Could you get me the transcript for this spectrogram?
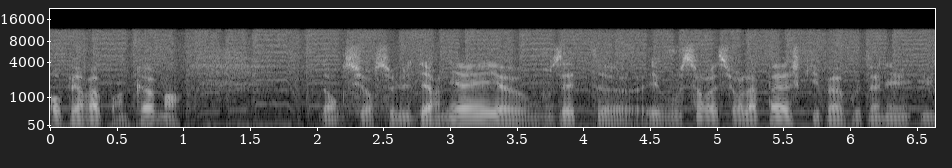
opera.com. Donc sur celui dernier, euh, vous êtes euh, et vous serez sur la page qui va vous donner une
